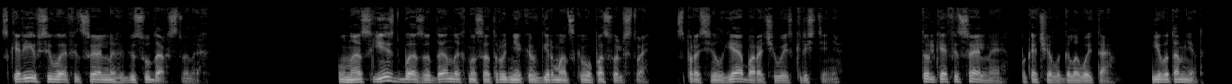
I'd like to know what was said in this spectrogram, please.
скорее всего, официальных государственных. «У нас есть база данных на сотрудников германского посольства?» — спросил я, оборачиваясь к Кристине. «Только официальная», — покачала головой та. «Его там нет».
